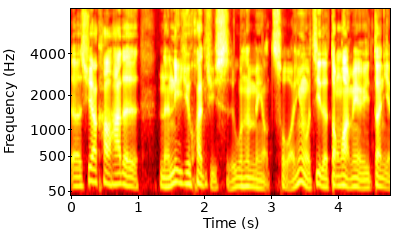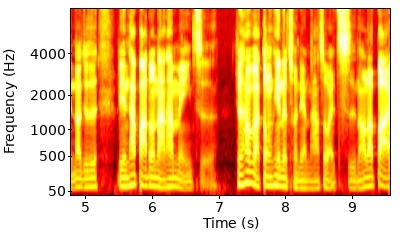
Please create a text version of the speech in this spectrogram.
呃需要靠他的。能力去换取食物是没有错，因为我记得动画里面有一段演到，就是连他爸都拿他没辙，就他会把冬天的存粮拿出来吃，然后他爸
